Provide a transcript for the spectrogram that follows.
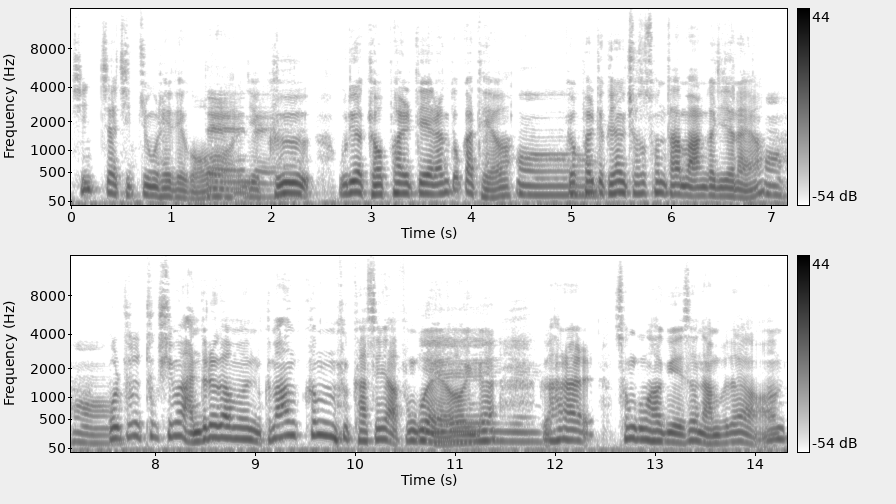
진짜 집중을 해야 되고 네, 이제 네. 그 우리가 겹할 때랑 똑같아요. 어. 겹할 때 그냥 쳐서 손 다 망가지잖아요. 어허. 골프도 툭 치면 안 들어가면 그만큼 가슴이 아픈 거예요. 예, 그러니까 예. 그 하나를 성공하기 위해서 남보다 엄청난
